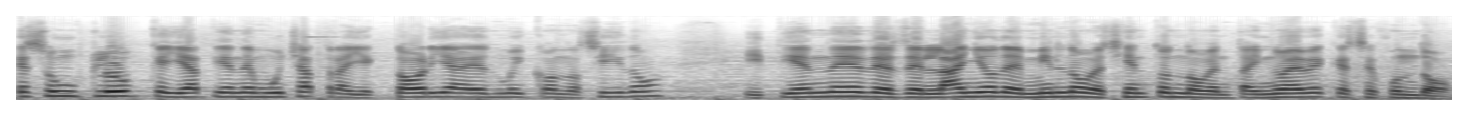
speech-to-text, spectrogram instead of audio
Es un club que ya tiene mucha trayectoria, es muy conocido y tiene desde el año de 1999 que se fundó.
